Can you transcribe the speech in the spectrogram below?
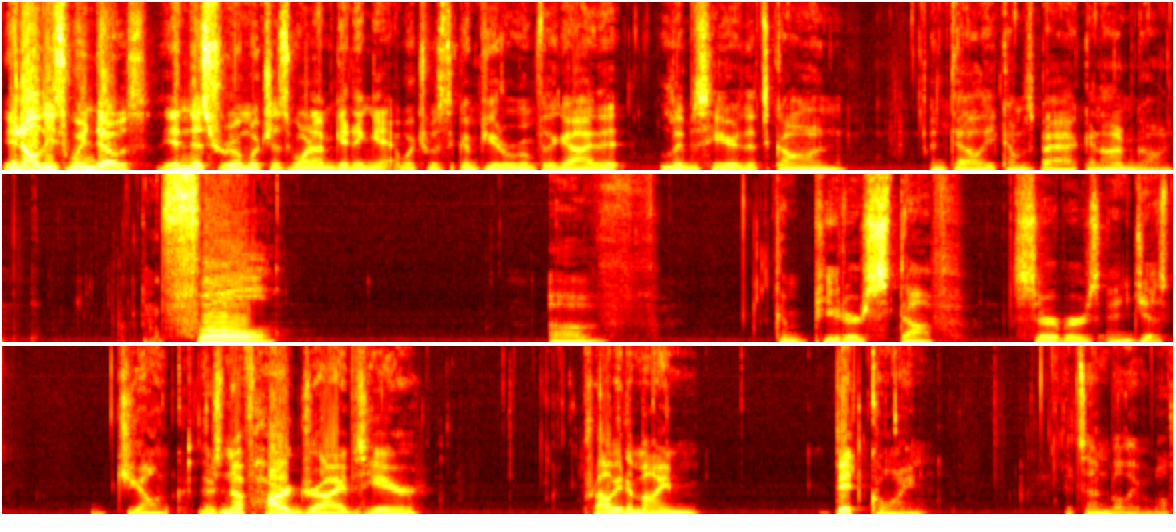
In all these windows in this room, which is what I'm getting at, which was the computer room for the guy that lives here that's gone until he comes back and I'm gone. Full of computer stuff, servers, and just junk. There's enough hard drives here, probably to mine Bitcoin. It's unbelievable.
